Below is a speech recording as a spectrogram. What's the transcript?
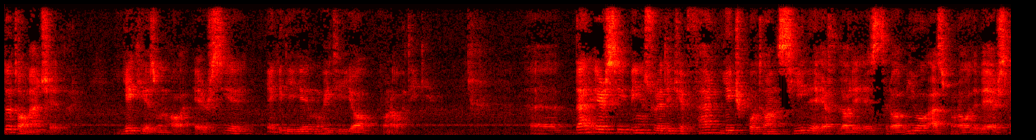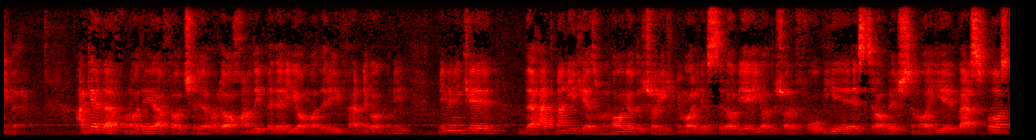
دو تا منشه داره. یکی از اونها ارسیه یکی دیگه محیطی یا خانوادگی در ارسی به این صورتی که فرد یک پتانسیل اختلال استرابی رو از خانواده به ارث می‌بره. اگر در خانواده افراد چه حالا خانواده پدری یا مادری فرد نگاه کنید می‌بینید که در حتما یکی از اونها یا دچار یک بیماری استرابیه یا دچار فوبی استراب اجتماعی وسواس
